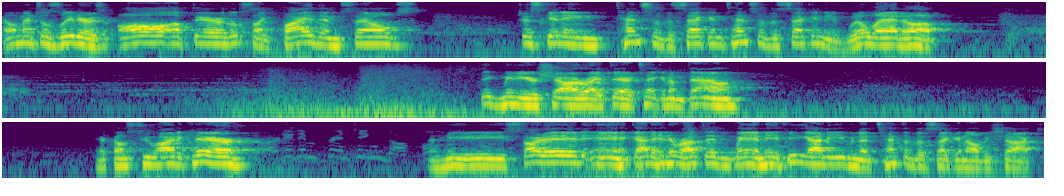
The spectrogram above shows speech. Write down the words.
Elemental's leader is all up there, looks like by themselves. Just getting tenths of a second, tenths of a second. It will add up. Big meteor shower right there, taking them down. Here comes Too High to Care. And he started and got interrupted. Man, if he got even a tenth of a second, I'll be shocked.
